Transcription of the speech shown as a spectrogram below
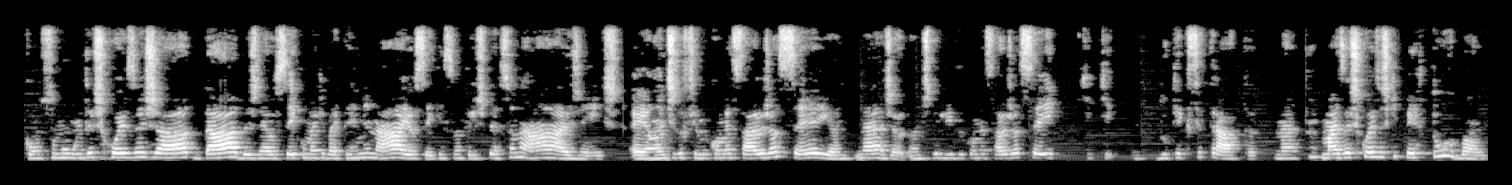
consumo muitas coisas já dadas, né? Eu sei como é que vai terminar, eu sei quem são aqueles personagens. É, antes do filme começar, eu já sei, né? Já, antes do livro começar, eu já sei que- que- do que, que se trata, né? Mas as coisas que perturbam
